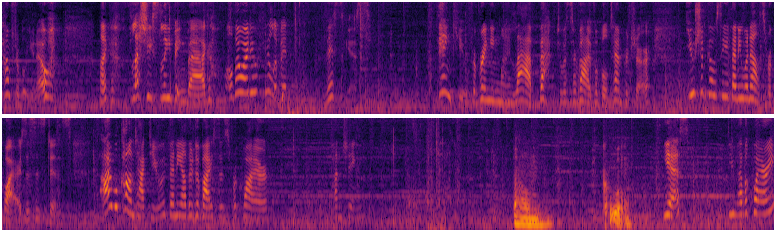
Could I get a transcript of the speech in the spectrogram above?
Comfortable, you know? Like a fleshy sleeping bag, although I do feel a bit viscous. Thank you for bringing my lab back to a survivable temperature. You should go see if anyone else requires assistance. I will contact you if any other devices require punching. Um, cool. Yes? Do you have a query?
